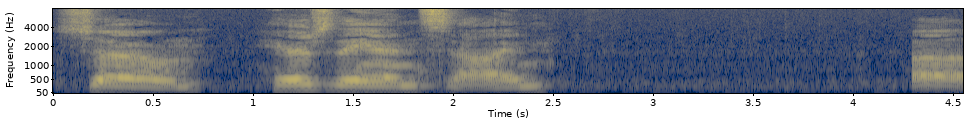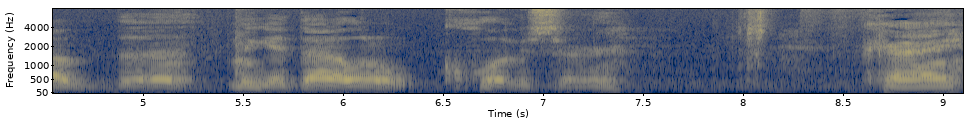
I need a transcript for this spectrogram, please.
So, here's the inside of the let me get that a little closer. Okay.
